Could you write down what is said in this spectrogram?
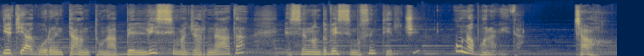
Io ti auguro intanto una bellissima giornata e se non dovessimo sentirci, una buona vita. Ciao!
